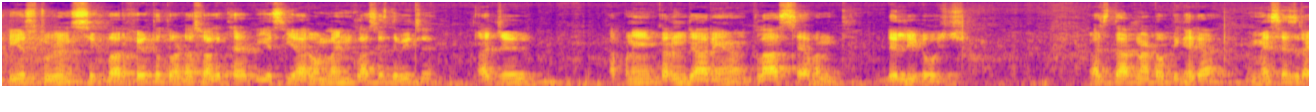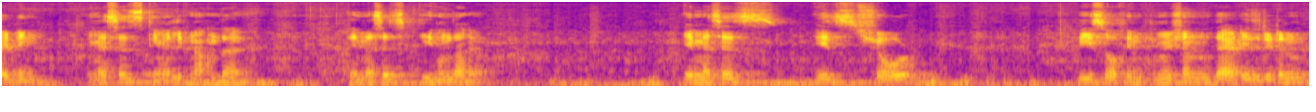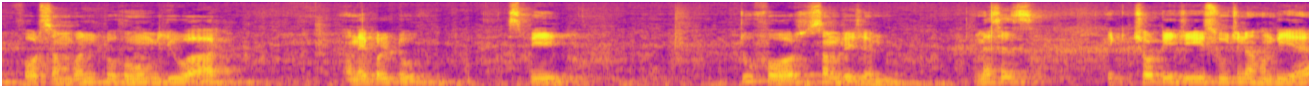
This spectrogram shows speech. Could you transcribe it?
Dear students ਇੱਕ ਵਾਰ ਫਿਰ ਤੋਂ ਤੁਹਾਡਾ ਸਵਾਗਤ ਹੈ BSCR ਆਨਲਾਈਨ ਕਲਾਸਿਸ ਦੇ ਵਿੱਚ। ਅੱਜ ਆਪਣੇ ਕਰਨ ਜਾ ਰਹੇ ਹਾਂ ਕਲਾਸ 7th ਡੇਲੀ ਡੋਜ਼ ਅੱਜ ਦਾ ਆਪਣਾ ਟੌਪਿਕ ਹੈਗਾ ਮੈਸੇਜ ਰਾਈਟਿੰਗ ਮੈਸੇਜ ਕਿਵੇਂ ਲਿਖਣਾ ਹੁੰਦਾ ਹੈ ਤੇ ਮੈਸੇਜ ਕੀ ਹੁੰਦਾ ਹੈ? ਇਹ message is short piece of information that is written for someone to whom you are unable to speak to for some reason. Message ਇੱਕ ਛੋਟੀ ਜੀ ਸੂਚਨਾ ਹੁੰਦੀ ਹੈ,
